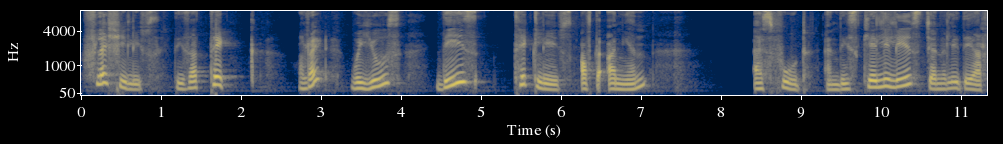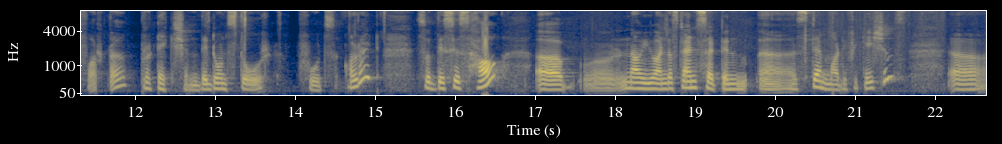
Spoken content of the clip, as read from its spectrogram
fleshy leaves. These are thick, alright. We use these thick leaves of the onion as food and these scaly leaves generally they are for the protection, they do not store foods, alright. So, this is how uh, now you understand certain uh, stem modifications uh,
